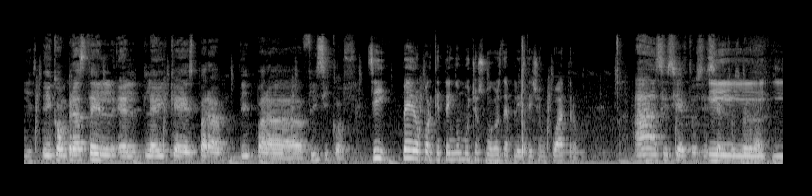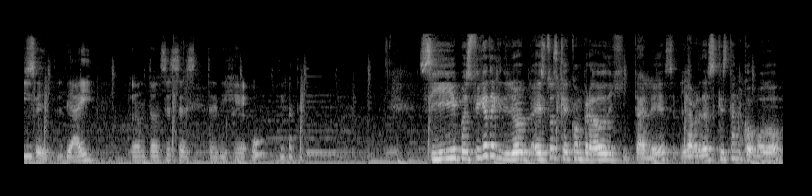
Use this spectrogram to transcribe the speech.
y este. Y compraste el, el Play que es para, para físicos. Sí, pero porque tengo muchos juegos de PlayStation 4. Ah, sí, cierto, sí, y cierto, es verdad. y Sí. de ahí. Entonces, este, dije, uh, fíjate. Sí, pues fíjate que yo, estos que he comprado digitales, la verdad es que es tan cómodo.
